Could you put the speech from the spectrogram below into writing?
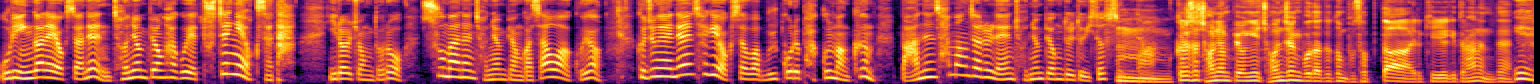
우리 인간의 역사는 전염병하고의 투쟁의 역사다. 이럴 정도로 수많은 전염병과 싸워왔고요. 그 중에는 세계 역사와 물꼬를 바꿀 만큼 많은 사망자를 낸 전염병들도 있 었습니다. 음, 그래서 전염병이 전쟁보다도 더 무섭다 이렇게 얘기들 하는데 예.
